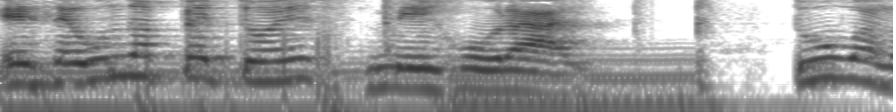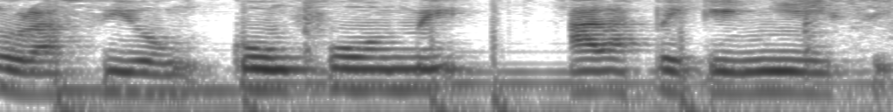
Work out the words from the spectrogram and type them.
El segundo aspecto es mejorar tu valoración conforme a las pequeñeces.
